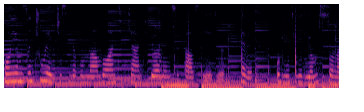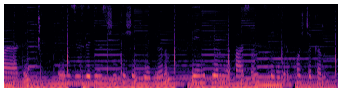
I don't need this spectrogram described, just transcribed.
Konya'mızın Çumra ilçesinde bulunan bu antik kenti görmenizi tavsiye ediyorum. Evet, bugünkü videomuz sona erdi. Ee, Bizi izlediğiniz için teşekkür ediyorum. Beğenip yorum yaparsanız sevinirim. Hoşçakalın.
